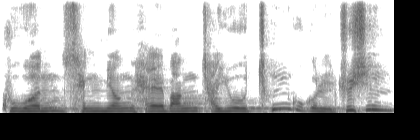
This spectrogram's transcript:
구원, 생명, 해방, 자유, 천국을 주신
